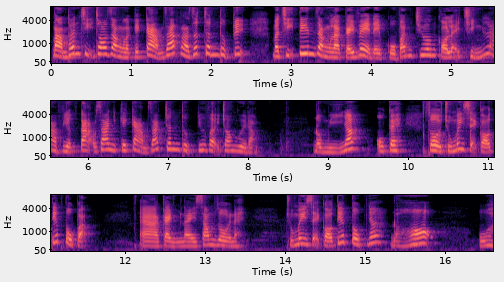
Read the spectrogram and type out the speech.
Bản thân chị cho rằng là cái cảm giác là rất chân thực ý Mà chị tin rằng là cái vẻ đẹp của văn chương có lẽ chính là việc tạo ra những cái cảm giác chân thực như vậy cho người đọc. Đồng ý nhá. Ok, rồi chúng mình sẽ có tiếp tục ạ. À cảnh này xong rồi này. Chúng mình sẽ có tiếp tục nhá. Đó. Ui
